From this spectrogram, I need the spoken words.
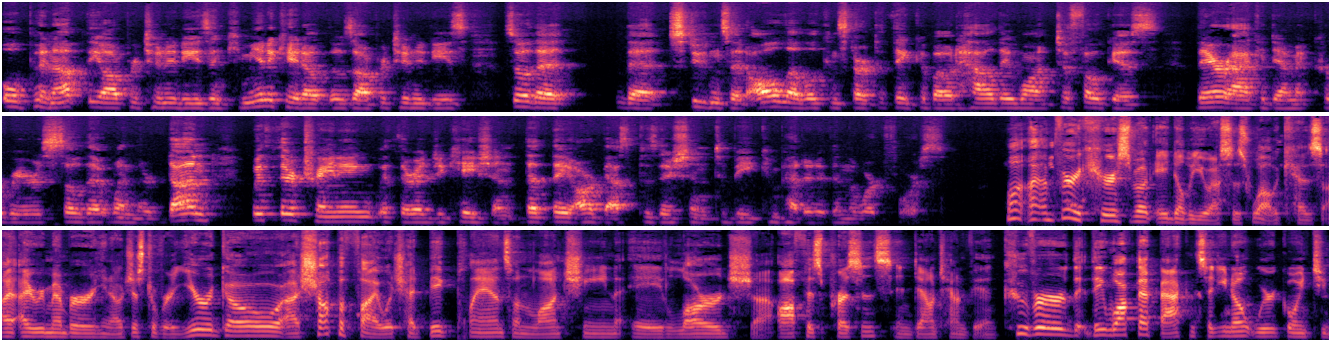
open up the opportunities and communicate out those opportunities so that that students at all level can start to think about how they want to focus their academic careers so that when they're done with their training, with their education, that they are best positioned to be competitive in the workforce. Well, I'm very curious about AWS as well because I, I remember, you know, just over a year ago, uh, Shopify, which had big plans on launching a large uh, office presence in downtown Vancouver, they, they walked that back and said, you know, we're going to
